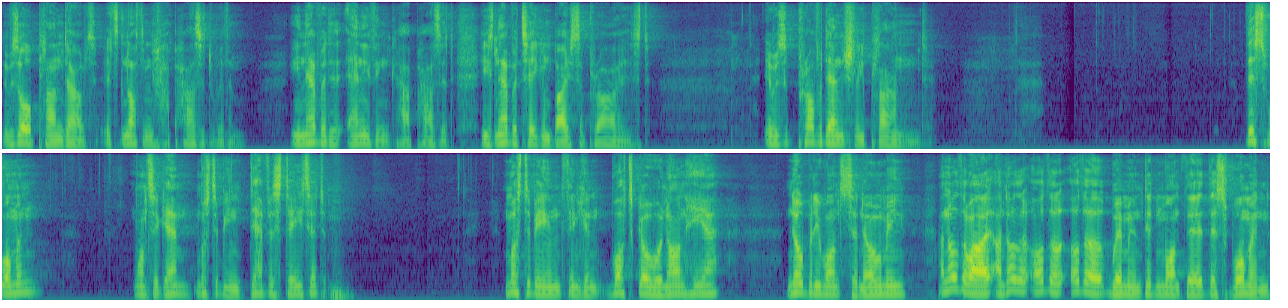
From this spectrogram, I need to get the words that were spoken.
It was all planned out. It's nothing haphazard with him. He never did anything haphazard. He's never taken by surprise. It was providentially planned. This woman, once again, must have been devastated. Must have been thinking, what's going on here? Nobody wants to know me. And other, other, other women didn't want this woman,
